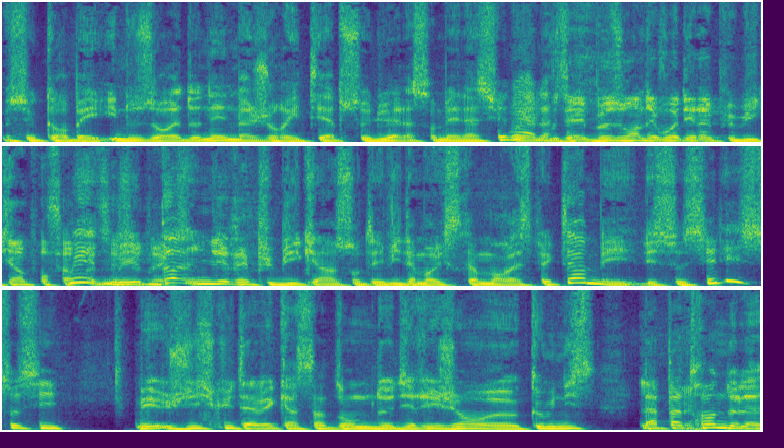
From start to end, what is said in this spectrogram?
Monsieur Corbet, ils nous auraient donné une majorité absolue à l'Assemblée Oui, nationale. vous avez besoin des voix des républicains pour faire Mais, passer mais ce texte. bah, les républicains sont évidemment extrêmement respectables, mais les socialistes aussi. Mais je discute avec un certain nombre de dirigeants euh, communistes. La patronne de la,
